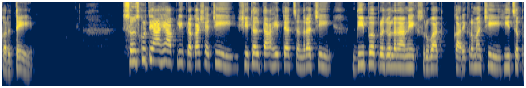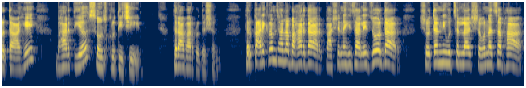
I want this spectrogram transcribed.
करते. संस्कृती आहे आपली प्रकाशाची शीतलता आहे त्यात चंद्राची. दीप प्रज्वलनाने सुरुवात कार्यक्रमाची हीच प्रथा आहे भारतीय संस्कृतीची. तर आभार प्रदर्शन. तर कार्यक्रम झाला बहारदार भाषणही झाले जोरदार. श्रोत्यांनी उचलला श्रवणाचा भार.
